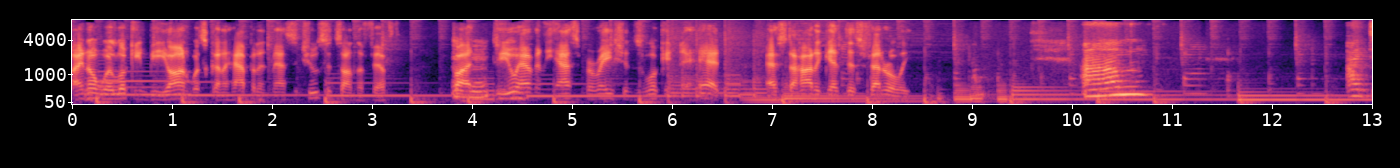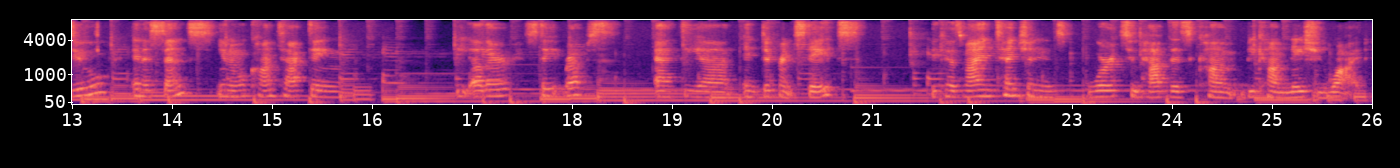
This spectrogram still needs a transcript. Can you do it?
I know we're looking beyond what's going to happen in Massachusetts on the fifth, but Mhm. do you have any aspirations looking ahead as to how to get this federally? Um, I do, in a sense, you know, contacting the other state reps at the uh, in different states because my intentions were to have this come become nationwide.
